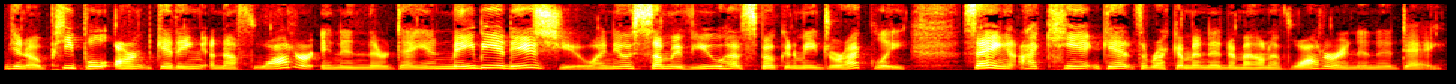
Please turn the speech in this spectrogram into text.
you know people aren't getting enough water in in their day? And maybe it is you. I know some of you have spoken to me directly saying i can't get the recommended amount of water in in a day.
